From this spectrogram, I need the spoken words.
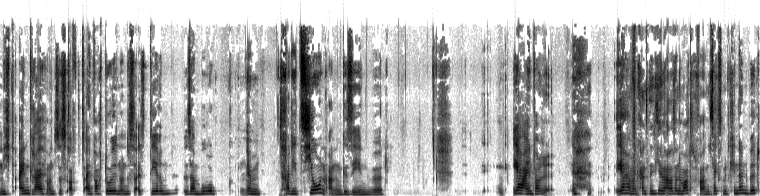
nicht eingreifen und es oft einfach dulden und es als deren Samburo ähm, Tradition angesehen wird. Ja, einfach, ja, man kann es nicht anders an Worte fassen. Sex mit Kindern wird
